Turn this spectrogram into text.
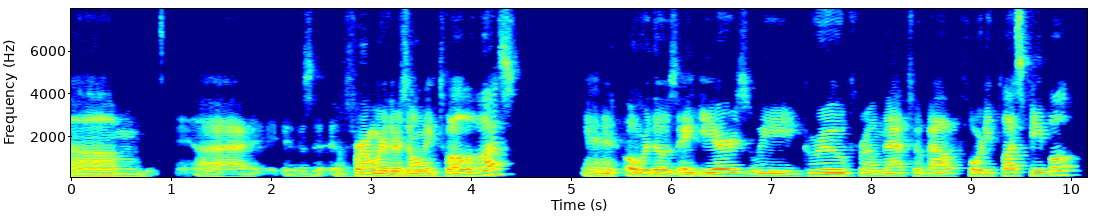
Um, uh, it was a firm where there's only 12 of us. And over those eight years, we grew from that to about 40 plus people.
